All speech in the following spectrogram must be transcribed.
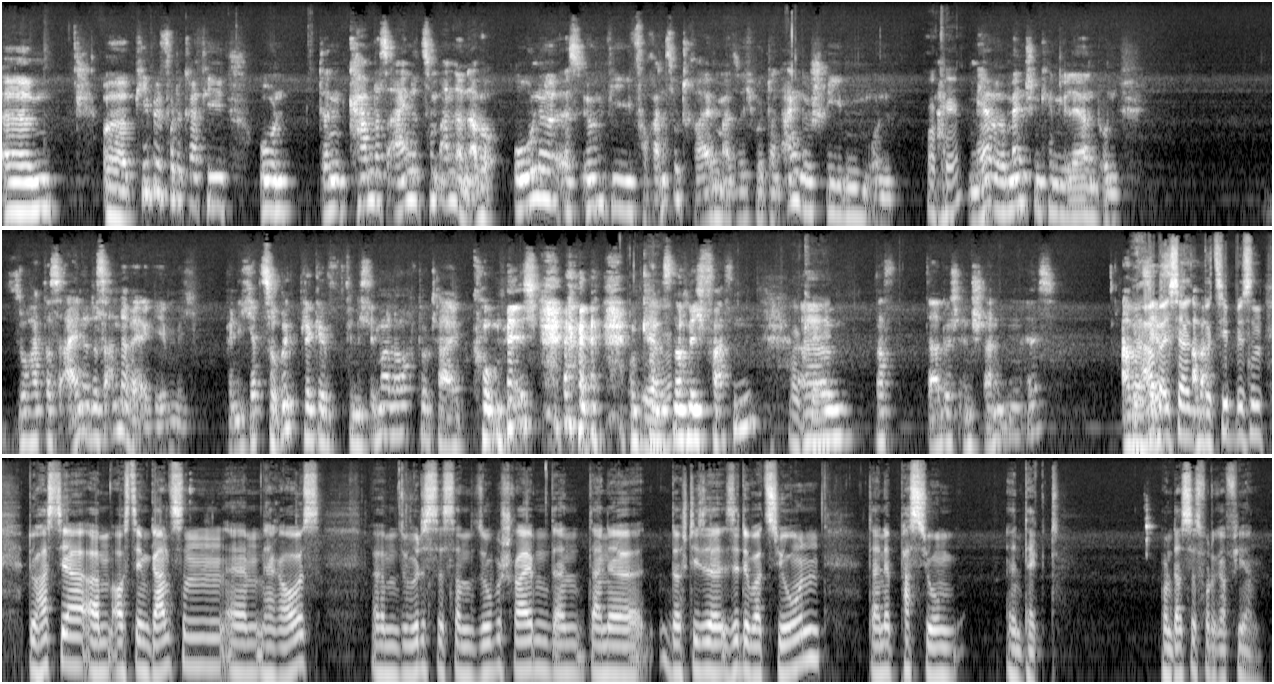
Ähm, äh, People-Fotografie und dann kam das eine zum anderen, aber ohne es irgendwie voranzutreiben. Also ich wurde dann angeschrieben und okay. mehrere Menschen kennengelernt und so hat das eine das andere ergeben. Ich, wenn ich jetzt zurückblicke, finde ich es immer noch total komisch und kann ja. es noch nicht fassen, okay. ähm, was dadurch entstanden ist. Aber, ja, aber ist ja im Prinzip wissen, du hast ja ähm, aus dem Ganzen ähm, heraus ähm, du würdest das dann so beschreiben, dann deine, durch diese Situation deine Passion entdeckt. Und das ist Fotografieren.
